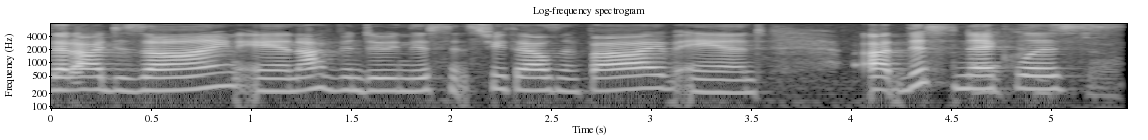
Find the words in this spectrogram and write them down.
that I design, and I've been doing this since 2005. And uh, this necklace,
